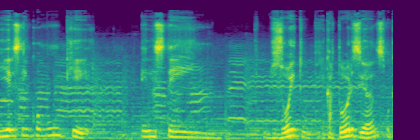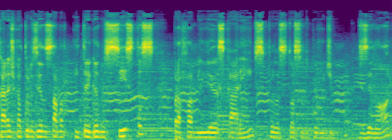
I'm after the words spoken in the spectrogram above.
E eles têm em comum que eles têm 18 e 14 anos. O cara de 14 anos estava entregando cestas para famílias carentes pela situação do Covid-19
